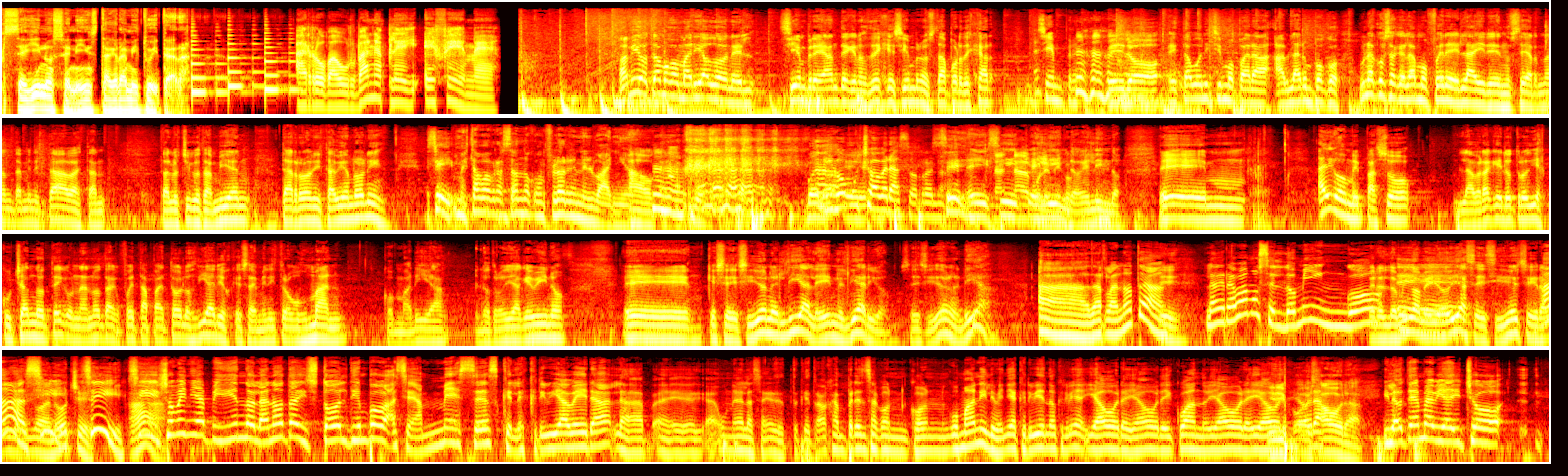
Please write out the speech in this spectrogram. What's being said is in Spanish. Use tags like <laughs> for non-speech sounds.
Seguimos en Instagram y Twitter. Arroba Urbana Play FM. Amigos, estamos con María O'Donnell. Siempre, antes que nos deje, siempre nos está por dejar. Siempre. <laughs> Pero está buenísimo para hablar un poco. Una cosa que hablamos fuera del aire, no sé, Hernán también estaba, están, están los chicos también. Está Ronnie, ¿está bien, Ronnie? Sí, me estaba abrazando con Flor en el baño. Ah, ok. <laughs> Bueno, Digo eh, mucho abrazo, Ronnie. Sí. eh, sí, es polémico. lindo, es lindo. Eh, mm, algo me pasó, la verdad que el otro día escuchándote con una nota que fue tapa de todos los diarios, que es el ministro Guzmán, con María, el otro día que vino, eh, que se decidió en el día, leí en el diario, ¿se decidió en el día? ¿A dar la nota? Sí. La grabamos el domingo. Pero el domingo a eh, mediodía se decidió y se grabó Ah, el domingo sí, a la noche. sí, Ah. sí. Yo venía pidiendo la nota y todo el tiempo, hace meses que le escribía a Vera, la, eh, una de las eh, que trabaja en prensa con, con Guzmán, y le venía escribiendo, escribía, y ahora, y ahora, y cuándo, y ahora, y ahora. dijo, "Es ahora". Y la última vez me había dicho,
